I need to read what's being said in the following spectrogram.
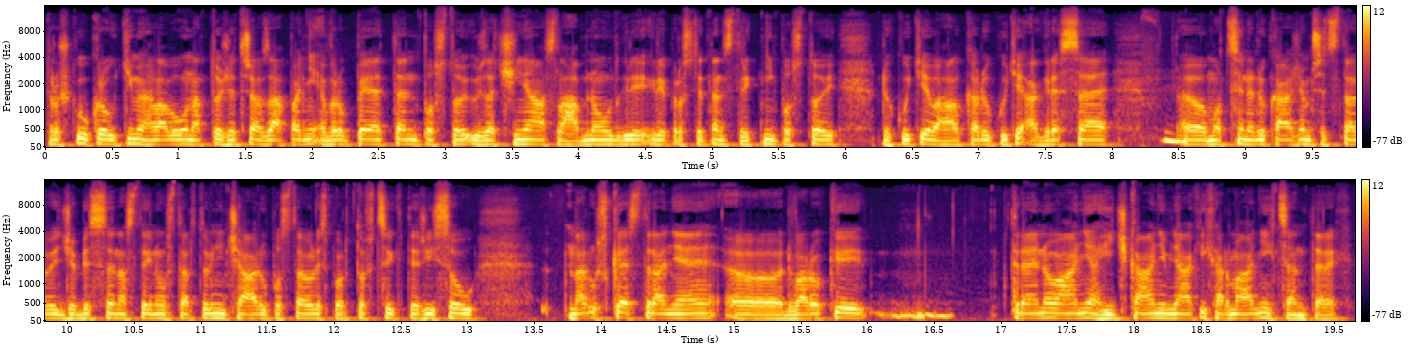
trošku kroutíme hlavou na to, že třeba v západní Evropě ten postoj už začíná slábnout, kdy, kdy prostě ten striktní postoj, dokud je válka, dokud je agrese, hmm. Eh, moc si nedokážeme představit, že by se na stejnou startovní čáru postavili sportovci, kteří jsou na ruské straně eh, dva roky trénování a hýčkání v nějakých armádních centrech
